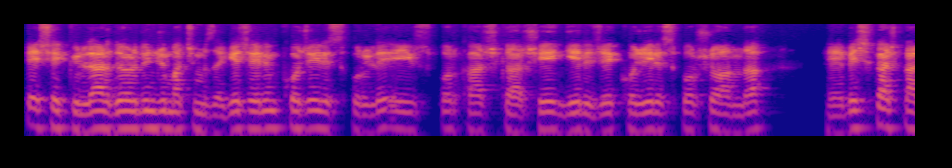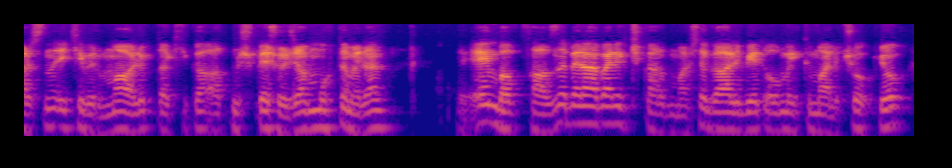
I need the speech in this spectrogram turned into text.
Teşekkürler. Dördüncü maçımıza geçelim. Kocaeli Spor ile Eyüpspor karşı karşıya gelecek. Kocaeli Spor şu anda e, Beşiktaş karşısında 2-1 mağlup. Dakika 65 hocam. Muhtemelen en fazla beraberlik çıkar bu maçta. Galibiyet olma ihtimali çok yok.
